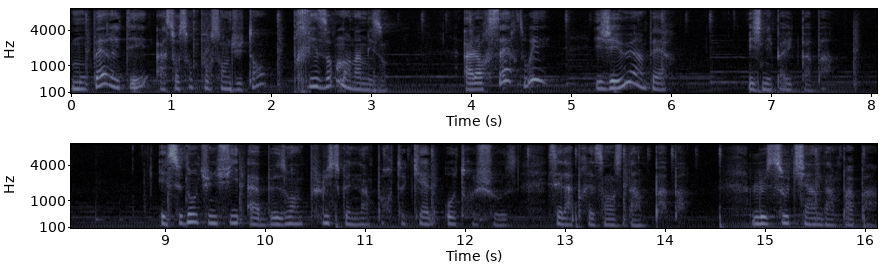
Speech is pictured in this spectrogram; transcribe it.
mon père était à 60% du temps présent dans la maison. Alors certes, oui, j'ai eu un père, mais je n'ai pas eu de papa. Et ce dont une fille a besoin plus que n'importe quelle autre chose, c'est la présence d'un papa, le soutien d'un papa,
